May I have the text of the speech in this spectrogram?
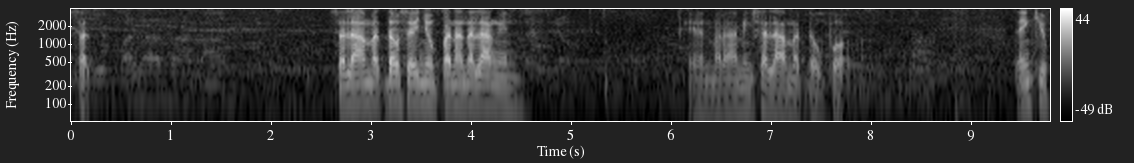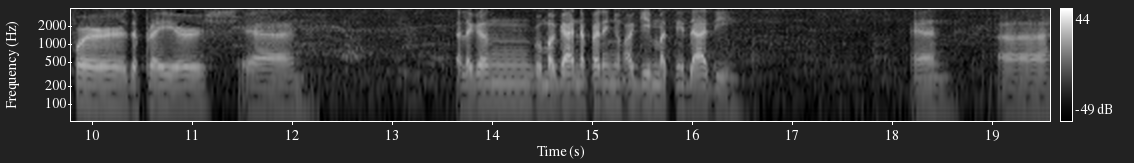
Sa Salamat daw sa inyong pananalangin. Ayan, maraming salamat daw po. Thank you for the prayers. Ayan. Talagang gumagana pa rin yung agimat ni Daddy. Ayan. Ah,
